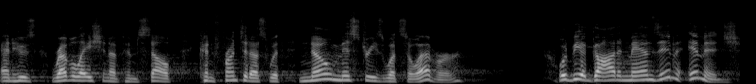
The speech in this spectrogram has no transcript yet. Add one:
and whose revelation of himself confronted us with no mysteries whatsoever would be a God in man's Im- image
